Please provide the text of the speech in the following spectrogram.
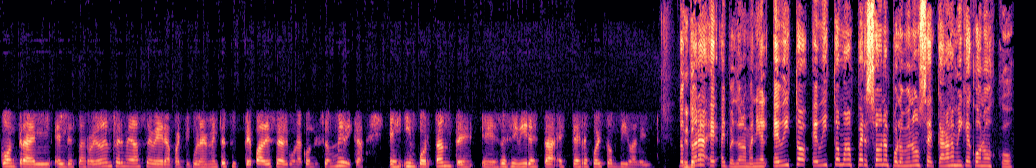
contra el, el desarrollo de enfermedad severa, particularmente si usted padece de alguna condición médica, es importante eh, recibir esta, este refuerzo bivalente. Doctora, eh, ay, perdona, Maniel, he visto, he visto más personas, por lo menos cercanas a mí que conozco,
